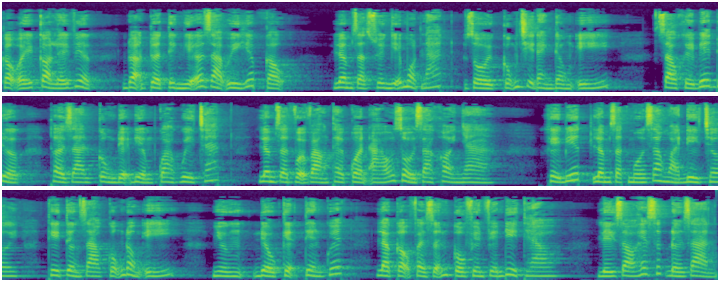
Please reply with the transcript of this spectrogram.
Cậu ấy còn lấy việc đoạn tuyệt tình nghĩa ra uy hiếp cậu. Lâm Giật suy nghĩ một lát rồi cũng chỉ đành đồng ý. Sau khi biết được thời gian cùng địa điểm qua WeChat, Lâm Giật vội vàng thay quần áo rồi ra khỏi nhà. Khi biết Lâm Giật muốn ra ngoài đi chơi thì tưởng giao cũng đồng ý. Nhưng điều kiện tiên quyết là cậu phải dẫn cố phiến phiến đi theo. Lý do hết sức đơn giản.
